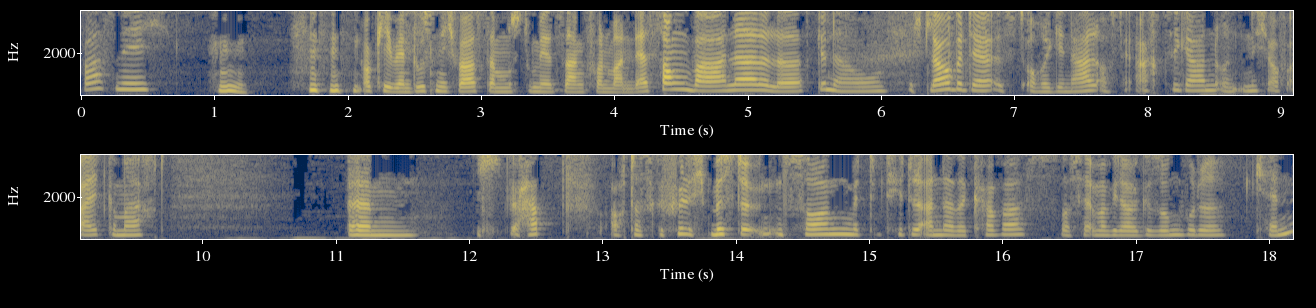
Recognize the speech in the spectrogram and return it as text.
weiß nicht. Okay, wenn du es nicht warst, dann musst du mir jetzt sagen, von wann der Song war. Lalala. Genau. Ich glaube, der ist original aus den 80ern und nicht auf alt gemacht. Ähm, ich habe auch das Gefühl, ich müsste irgendeinen Song mit dem Titel Under the Covers, was ja immer wieder gesungen wurde, kennen.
